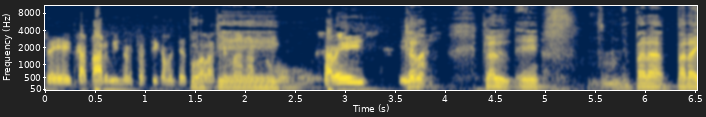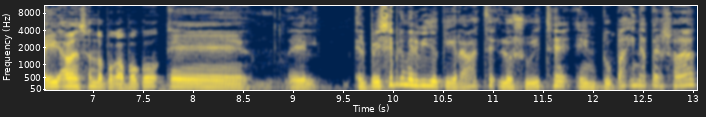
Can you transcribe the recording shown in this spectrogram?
eh, catar vinos prácticamente todas las semanas, como sabéis. Y claro, demás. claro eh, para, para ir avanzando poco a poco, eh, el, el, ese primer vídeo que grabaste, ¿lo subiste en tu página personal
